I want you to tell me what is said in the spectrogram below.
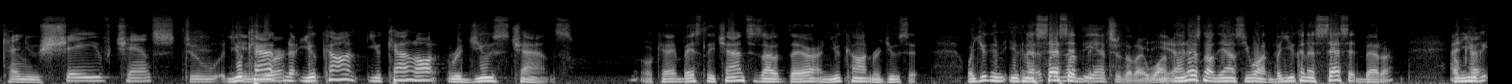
can you shave chance to you can't your- you can't you cannot reduce chance okay basically chance is out there and you can't reduce it well you can you can That's assess not it the answer that I want. i know it's not the answer you want but you can assess it better and Okay. you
